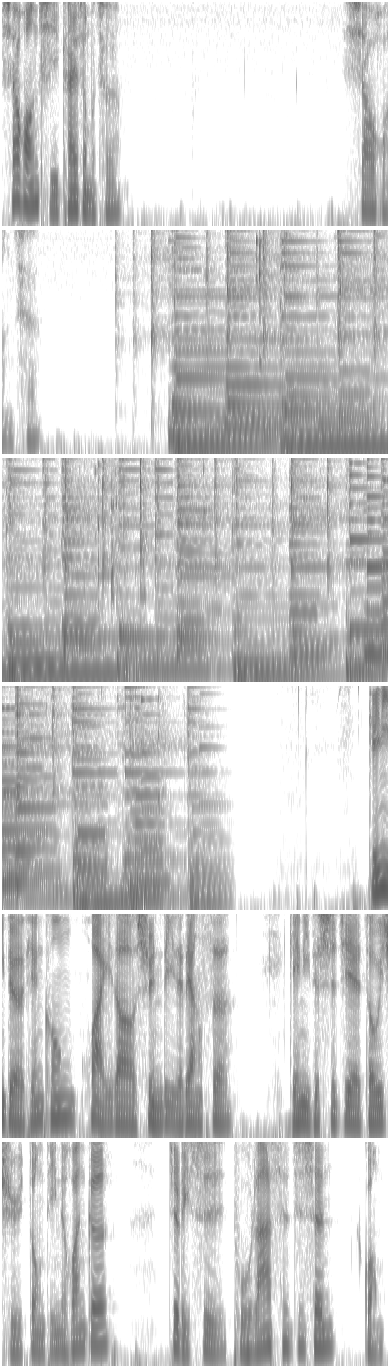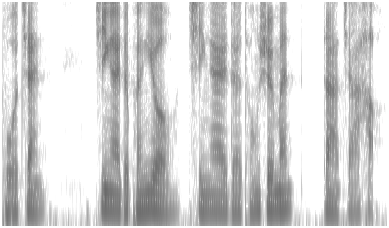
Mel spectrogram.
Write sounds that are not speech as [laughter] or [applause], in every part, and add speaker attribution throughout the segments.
Speaker 1: 萧煌奇开什么车？消防车。给你的天空画一道绚丽的亮色，给你的世界奏一曲动听的欢歌。这里是普拉斯之声广播站，敬爱的朋友，亲爱的同学们，大家好，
